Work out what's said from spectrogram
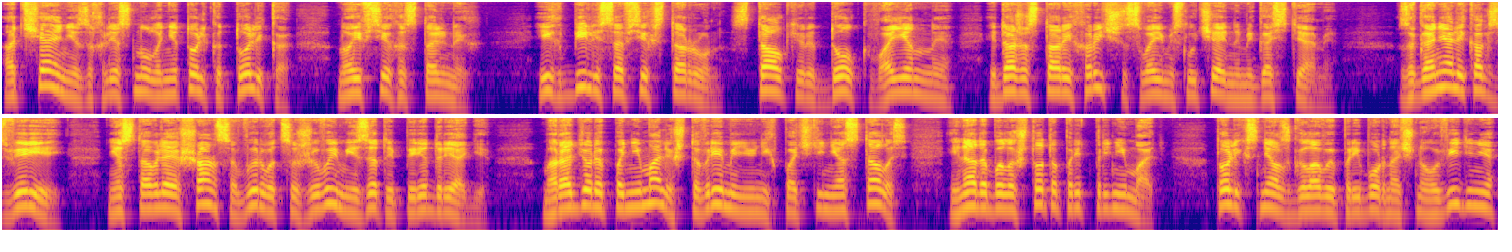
Отчаяние захлестнуло не только Толика, но и всех остальных. Их били со всех сторон. Сталкеры, долг, военные и даже старый хрыч со своими случайными гостями. Загоняли как зверей, не оставляя шанса вырваться живыми из этой передряги. Мародеры понимали, что времени у них почти не осталось, и надо было что-то предпринимать. Толик снял с головы прибор ночного видения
